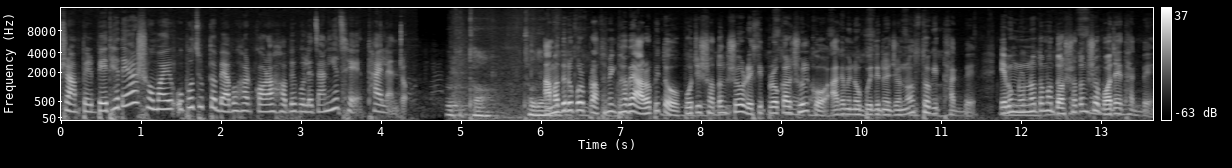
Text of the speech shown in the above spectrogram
ট্রাম্পের বেঁধে দেয়া সময়ের উপযুক্ত ব্যবহার করা হবে বলে জানিয়েছে থাইল্যান্ডও। আমাদের উপর প্রাথমিকভাবে আরোপিত পঁচিশ শতাংশ রেসিপ্রোকাল শুল্ক আগামী নব্বই দিনের জন্য স্থগিত থাকবে এবং ন্যূনতম দশ শতাংশ বজায় থাকবে।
